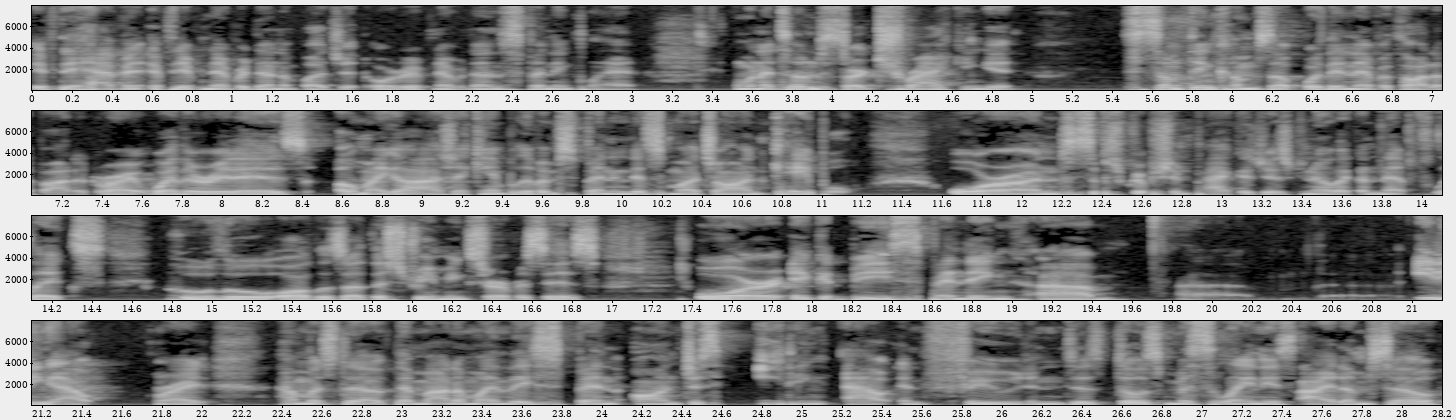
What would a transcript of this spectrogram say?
if they haven't, if they've never done a budget or they've never done a spending plan, when I tell them to start tracking it, something comes up where they never thought about it, right? Whether it is, oh my gosh, I can't believe I'm spending this much on cable or on subscription packages, you know, like a Netflix, Hulu, all those other streaming services. Or it could be spending, um, uh, eating out, right? How much the, the amount of money they spend on just eating out and food and just those miscellaneous items. So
